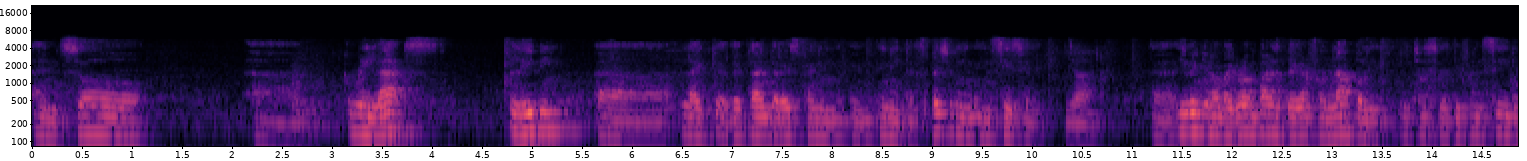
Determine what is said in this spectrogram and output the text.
and so uh, relaxed living uh, like uh, the time that I spent in, in, in Italy, especially in, in Sicily. Yeah. Uh, even you know my grandparents they are from Napoli, which is a different city.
